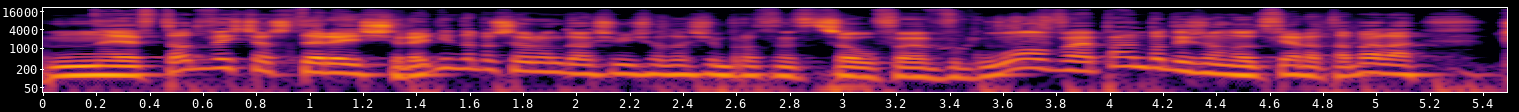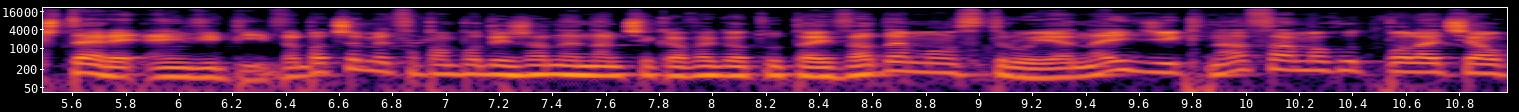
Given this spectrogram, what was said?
mm, 124, średni do pierwszej rundy 88% strzałów w głowę, pan podejrzany otwiera tabelę, 4 MVP. Zobaczymy co pan podejrzany nam ciekawego tutaj zademonstruje. Nejdzik na samochód poleciał,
